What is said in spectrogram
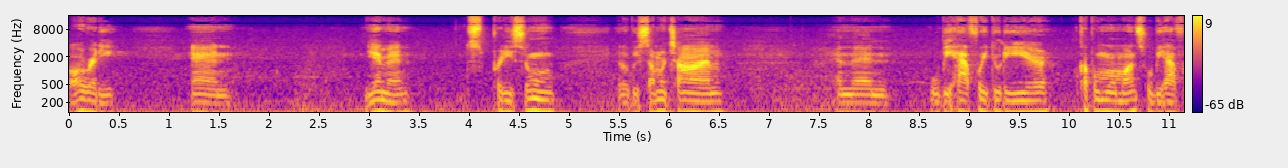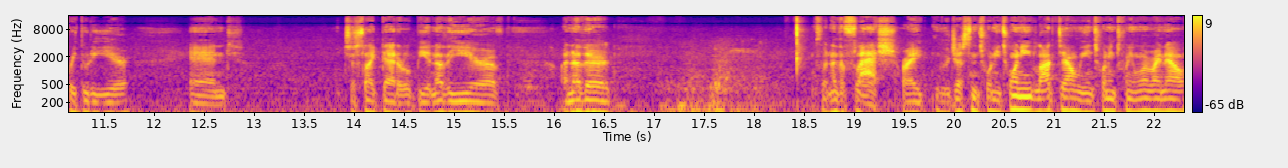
already. And yeah, man, it's pretty soon. It'll be summertime. And then we'll be halfway through the year. Couple more months, we'll be halfway through the year. And just like that, it'll be another year of another another flash, right? We were just in 2020 lockdown. We in 2021 right now.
